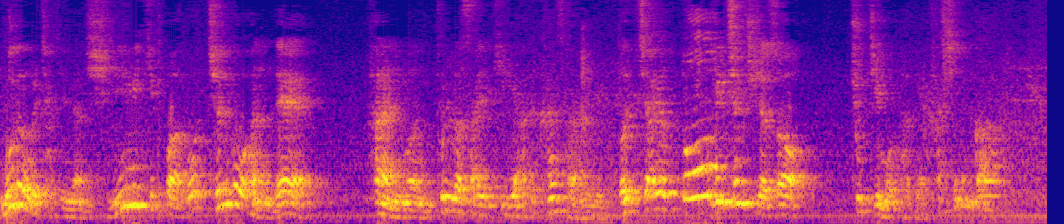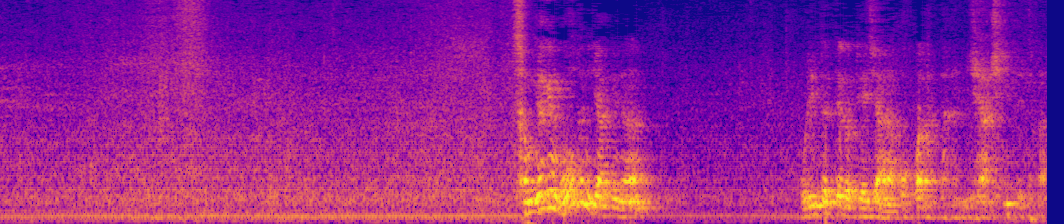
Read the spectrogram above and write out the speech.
무덤을 찾으면 심히 기뻐하고 즐거워하는데 하나님은 둘러싸일 길이 아득한 사람에게 어찌하여 또 빛을 주셔서 죽지 못하게 하시는가? 성경의 모든 이야기는 우리 뜻대로 되지 않아 복받았다는 이야기입니다.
